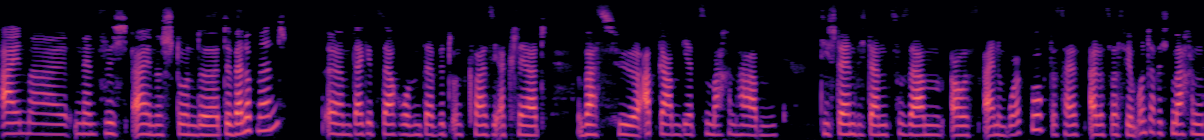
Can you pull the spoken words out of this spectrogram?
einmal nennt sich eine Stunde Development. Ähm, da geht's darum, da wird uns quasi erklärt, was für Abgaben wir zu machen haben. Die stellen sich dann zusammen aus einem Workbook. Das heißt, alles, was wir im Unterricht machen,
